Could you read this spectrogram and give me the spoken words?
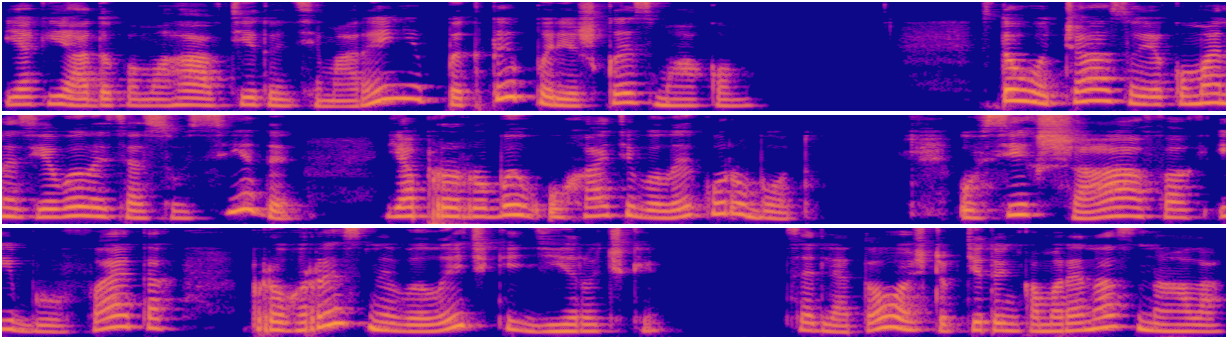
Як я допомагав тітоньці Марині пекти пиріжки з маком. З того часу, як у мене з'явилися сусіди, я проробив у хаті велику роботу. У всіх шафах і буфетах прогриз невеличкі дірочки. Це для того, щоб тітонька Марина знала,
